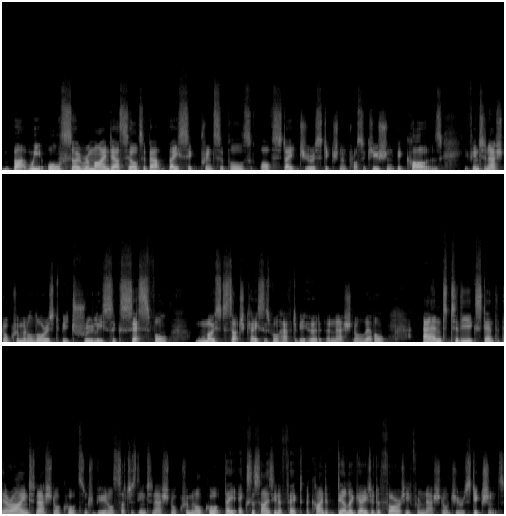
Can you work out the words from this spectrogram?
But we also remind ourselves about basic principles of state jurisdiction and prosecution because if international criminal law is to be truly successful, most such cases will have to be heard at a national level. And to the extent that there are international courts and tribunals, such as the International Criminal Court, they exercise, in effect, a kind of delegated authority from national jurisdictions.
